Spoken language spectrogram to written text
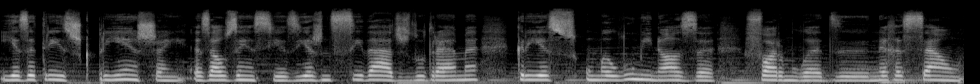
e as atrizes que preenchem as ausências e as necessidades do drama, cria-se uma luminosa fórmula de narração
